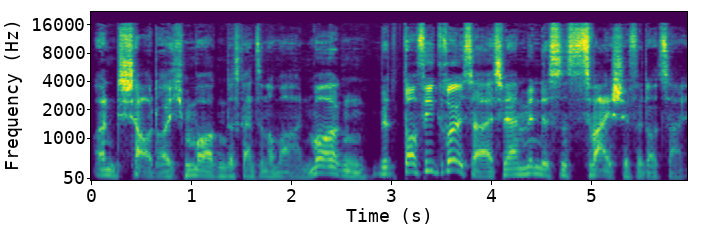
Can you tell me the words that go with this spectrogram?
und schaut euch morgen das Ganze nochmal an. Morgen wird doch viel größer. Es werden mindestens zwei Schiffe dort sein.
